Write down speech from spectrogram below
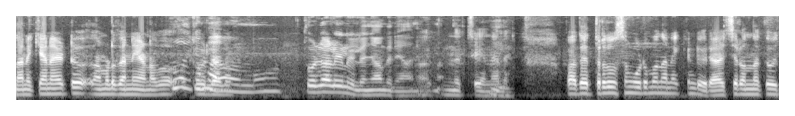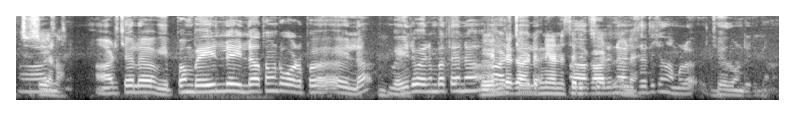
നനയ്ക്കാനായിട്ട് നമ്മൾ തന്നെയാണ്. അപ്പോൾ തൊഴിലാളി തൊഴിലാളികളില്ല ഞാൻ തന്നെയാണ് ചെയ്യുന്നല്ലേ അപ്പൊ അത് എത്ര ദിവസം കൂടുമ്പോൾ നനയ്ക്കേണ്ടി വരും? ആഴ്ചയിൽ ഒന്നൊക്കെ വെച്ച് ചെയ്യണോ? ആഴ്ചയിൽ ഇപ്പം വെയിൽ ഇല്ലാത്തതുകൊണ്ട് കുഴപ്പമില്ല. വെയിൽ വരുമ്പോഴത്തേന് കാടിനനുസരിച്ച് നമ്മൾ ചെയ്തുകൊണ്ടിരിക്കണം.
